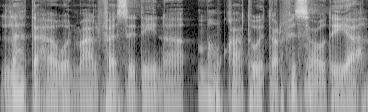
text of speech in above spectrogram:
لا تهاون مع الفاسدين موقع تويتر في السعودية.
